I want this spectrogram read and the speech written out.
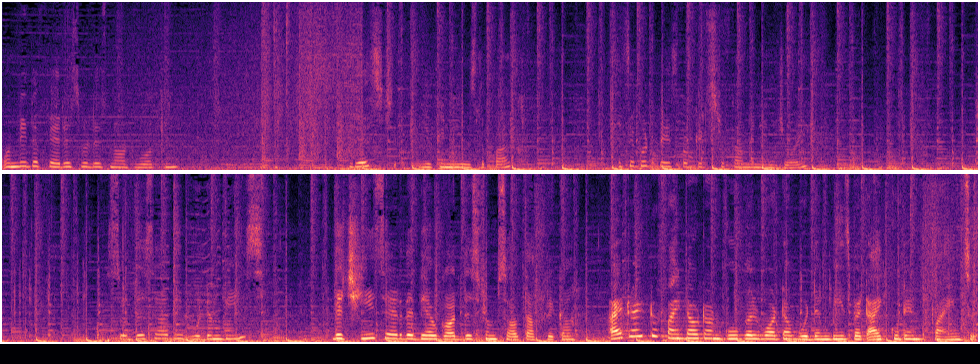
Only the Ferris wheel is not working. Rest you can use the park. It's a good place for kids to come and enjoy. So these are the wooden bees which he said that they have got this from South Africa. I tried to find out on Google what are wooden bees but I couldn't find. So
